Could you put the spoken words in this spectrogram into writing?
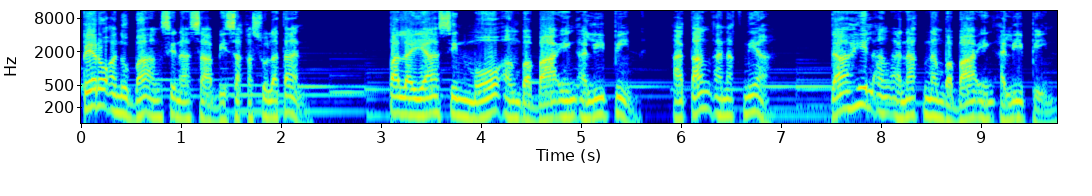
Pero ano ba ang sinasabi sa kasulatan? Palayasin mo ang babaeng alipin at ang anak niya dahil ang anak ng babaeng alipin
